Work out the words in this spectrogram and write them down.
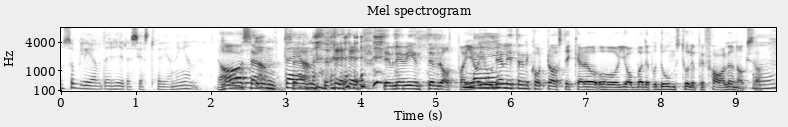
Och så blev det Hyresgästföreningen. Ja, sen. Inte sen. en... det blev inte bråttom. Jag Nej. gjorde en liten kort avstickare och, jobbade på domstol uppe i Falun också.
